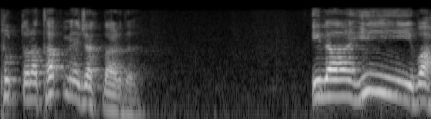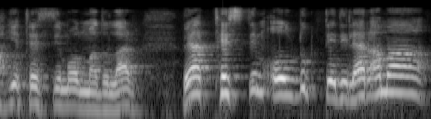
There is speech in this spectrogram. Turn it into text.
putlara tapmayacaklardı. İlahi vahye teslim olmadılar veya teslim olduk dediler ama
